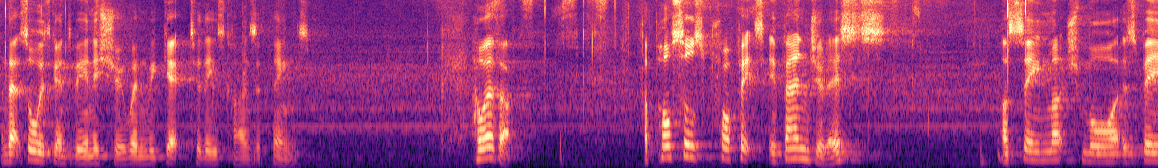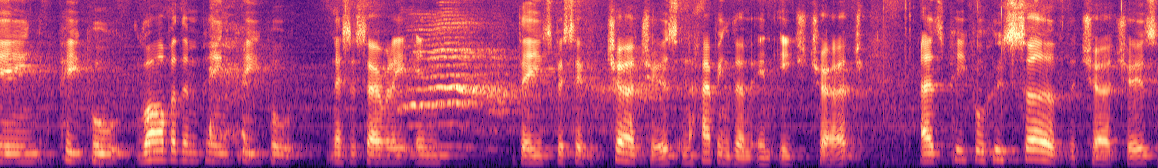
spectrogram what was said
And that's always going to be an issue when we get to these kinds of things. However, apostles, prophets, evangelists are seen much more as being people, rather than being people necessarily in the specific churches and having them in each church, as people who serve the churches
